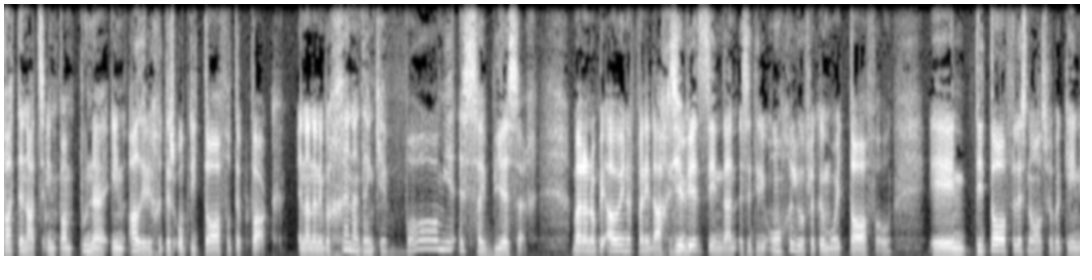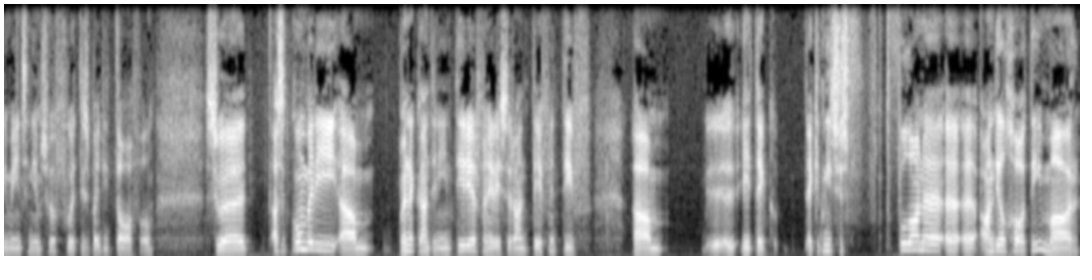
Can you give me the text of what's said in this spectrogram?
butternuts en pampoene en al hierdie goeders op die tafel te pak. En dan aan die begin dan dink jy, waarmee is sy besig? Maar dan op die ou ene van die dag as jy weer sien, dan is dit hierdie ongelooflike mooi tafel. En die tafel is nou al so bekend, die mense neem so foto's by die tafel. So as dit kom by die um binnekant en die interieur van die restaurant definitief um het ek ek het nie so voel aan 'n 'n aandeel gehad nie, maar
